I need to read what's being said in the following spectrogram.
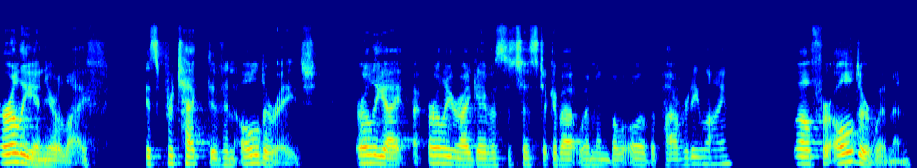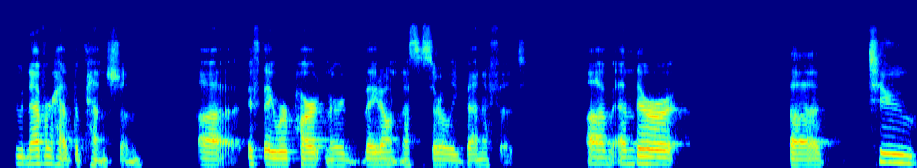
early in your life is protective in older age. Early, I, earlier, I gave a statistic about women below the poverty line. Well, for older women who never had the pension, uh, if they were partnered, they don't necessarily benefit. Um, and there are uh, two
